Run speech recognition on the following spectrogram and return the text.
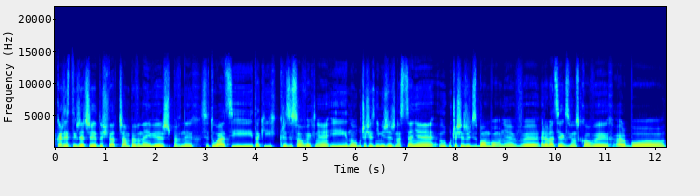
w każdej z tych rzeczy doświadczam pewnej, wiesz, pewnych sytuacji takich kryzysowych, nie? I no, uczę się z nimi żyć. Na scenie uczę się żyć z bombą, nie? W relacjach związkowych albo,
